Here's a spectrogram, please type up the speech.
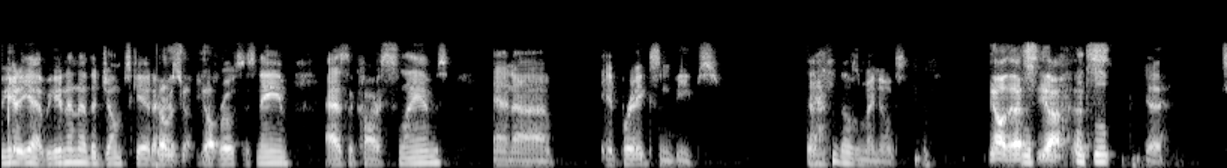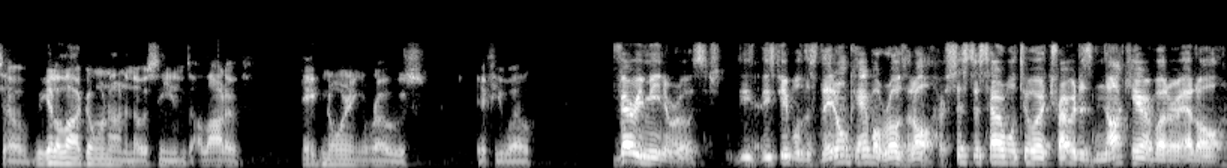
We get yeah, we get another jump scare to her Rose, yep. Rose's name as the car slams and uh, it breaks and beeps. Those are my notes. No, that's yeah, that's Yeah. So we get a lot going on in those scenes. A lot of ignoring Rose, if you will. very mean to Rose. These these people just they don't care about Rose at all. Her sister's terrible to her. Trevor does not care about her at all.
